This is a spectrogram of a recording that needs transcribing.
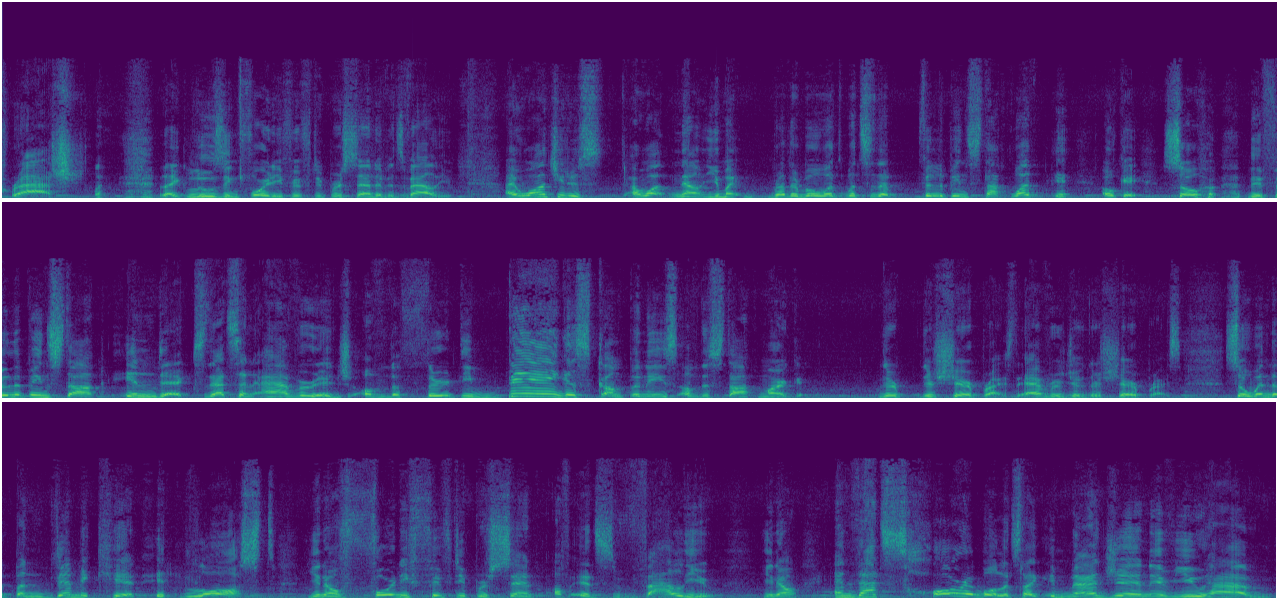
crash, like losing 40, 50% of its value. I want you to, I want, now you might, Brother Bo, what, what's the Philippine stock? What? Okay, so the Philippine stock index, that's an average of the 30 biggest companies of the stock market. Their, their share price, the average of their share price. So when the pandemic hit, it lost, you know, 40, 50% of its value, you know, and that's horrible. It's like imagine if you have,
